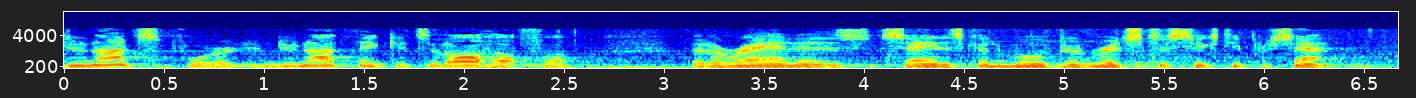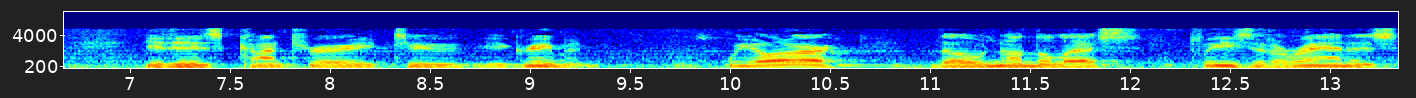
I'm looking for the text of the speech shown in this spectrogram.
Do not support and do not think it's at all helpful that Iran is saying it's going to move to enrich to 60 percent. it is contrary to the agreement. We are, though, nonetheless, pleased that Iran has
